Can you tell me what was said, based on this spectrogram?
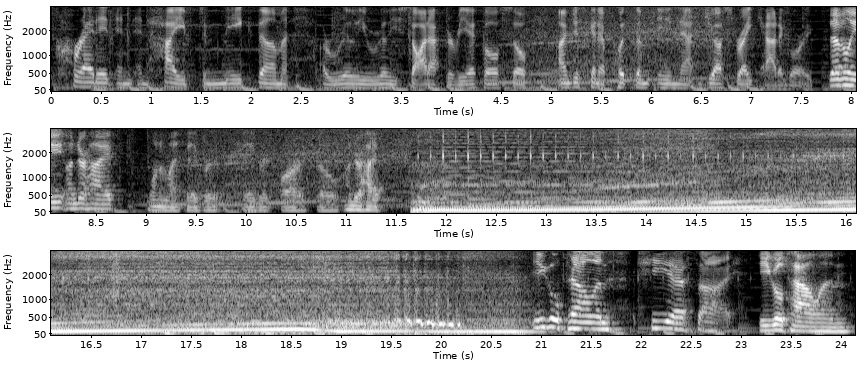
credit and, and hype to make them a really, really sought after vehicle. So I'm just gonna put them in that just right category. Definitely underhyped. One of my favorite favorite cars. So underhyped. Eagle Talon TSI. Eagle Talon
